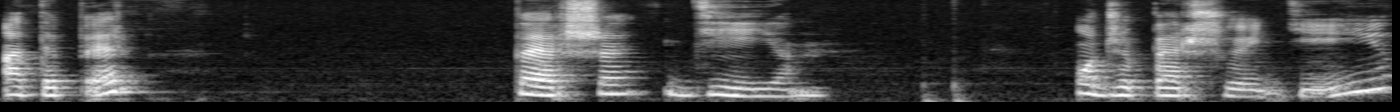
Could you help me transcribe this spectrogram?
А тепер перша дія. Отже, першою дією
